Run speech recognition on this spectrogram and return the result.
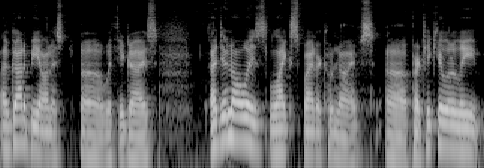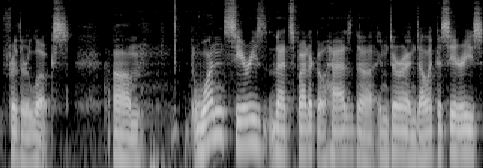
I've got to be honest uh, with you guys. I didn't always like Spyderco knives, uh, particularly for their looks. Um, one series that Spyderco has, the Endura and Delica series,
